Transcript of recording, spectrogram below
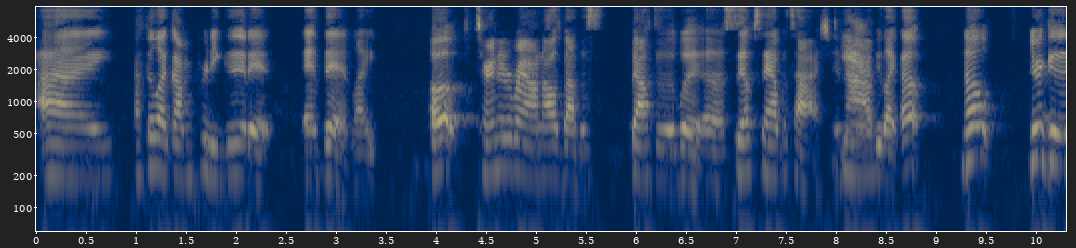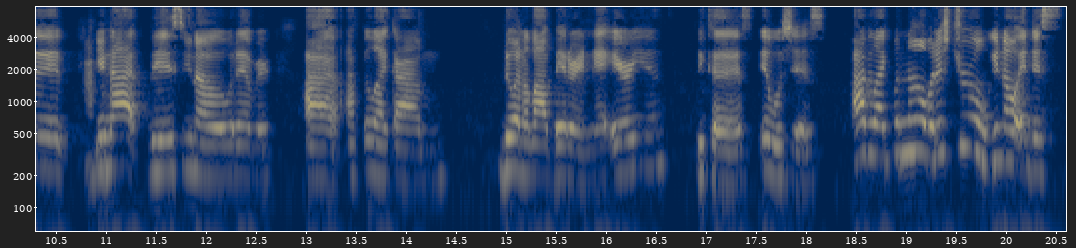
I I feel like I'm pretty good at at that. Like, oh, turn it around. I was about to about to what uh, self sabotage, and Yeah. Mm-hmm. I'll be like, oh, nope, you're good. You're not this, you know, whatever. I I feel like I'm doing a lot better in that area because it was just I'd be like, but no, but it's true, you know, and just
